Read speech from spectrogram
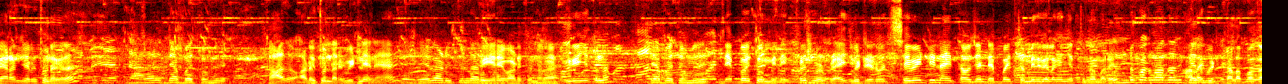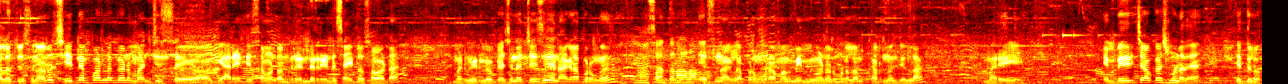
బేరం జరుగుతుందా కదా? డెబ్బై తొమ్మిది. కాదు అడుగుతున్నారు వీటినేనే? వేరే అడుగుతున్నారు. వేరే అడుగుతున్నారా? ఇవేం చెప్తున్నా? డెబ్బై తొమ్మిది. డెబ్బై తొమ్మిది. ఫ్రెండ్స్ ప్రైస్ వీటి రేట్ వచ్చి సెవెంటీ నైన్ థౌసండ్ డెబ్బై తొమ్మిది వేలుగా చెప్తున్నా మరి. రెండు పక్కల కలపగాలో చూస్తున్నారు. సేద్యం పనులకు కానీ మంచి గ్యారంటీ ఇస్తామంటాం. రెండు రెండు సైడ్లు వస్తామట మరి వీరి లొకేషన్ వచ్చేసి నాగలాపురం కదా ఎస్ నాగలాపురం గ్రామం మెమ్మిగొండూరు మండలం కర్నూలు జిల్లా. మరి ఏం బెదిరించే అవకాశం ఉండదా ఎద్దులో?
